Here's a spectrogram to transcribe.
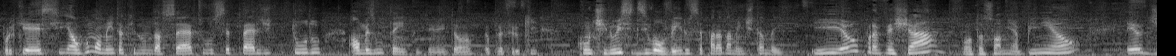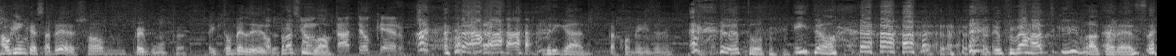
Porque se em algum momento aquilo não dá certo, você perde tudo ao mesmo tempo, entendeu? Então, eu prefiro que continue se desenvolvendo separadamente também. E eu, pra fechar, falta só a minha opinião. Eu digo. Alguém quer saber? Só uma pergunta. Então, beleza. o próximo Não, bloco. Tá, até eu quero. Obrigado. Tá comendo, né? eu tô. Então. eu fui mais rápido que o Vivaco nessa.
